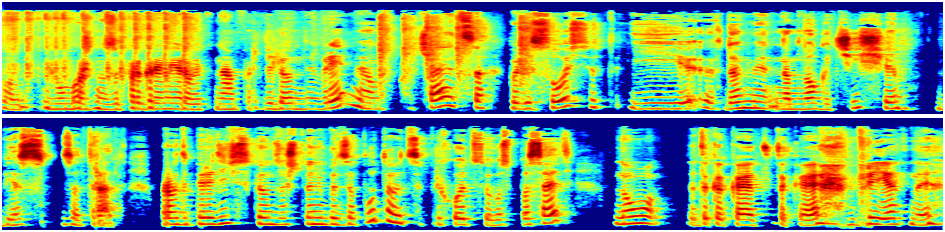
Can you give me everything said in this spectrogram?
он, его можно запрограммировать на определенное время, он включается, пылесосит, и в доме намного чище, без затрат. Правда, периодически он за что-нибудь запутывается, приходится его спасать, но это какая-то такая приятная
